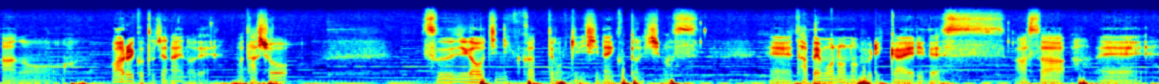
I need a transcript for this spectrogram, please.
あの、悪いことじゃないので、まあ、多少数字が落ちにくかっても気にしないことにします。えー、食べ物の振り返りです。朝、えー、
